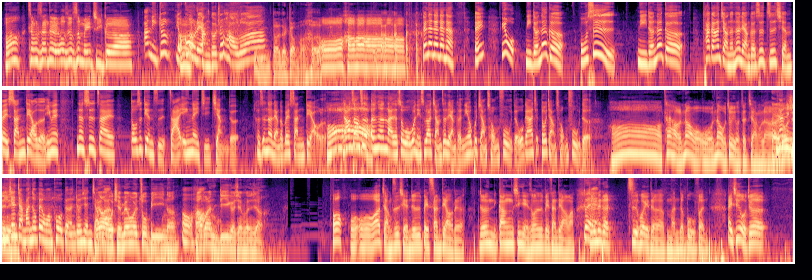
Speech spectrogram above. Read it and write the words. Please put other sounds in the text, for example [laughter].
啊，这样删掉以后就剩没几个啊啊！你就有过两个就好了啊！你、[laughs] 嗯、到底在干嘛？哦，好好好好好好。等等等等等，哎，因为我你的那个不是你的那个，他刚刚讲的那两个是之前被删掉的，因为那是在。都是电子杂音那集讲的，可是那两个被删掉了。哦。然后上次恩恩来的时候，我问你是不是要讲这两个，你又不讲重复的，我跟他都讲重复的。哦，太好了，那我我那我就有的讲了。那你你先讲吧，你都被我们破梗了，你就先讲。没有，我前面会做 B 音呢。哦，好，好，不然你第一个先分享。哦，我我我要讲之前就是被删掉的，就是你刚刚欣姐说的是被删掉吗？对，就是那个智慧的门的部分。哎、欸，其实我觉得。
